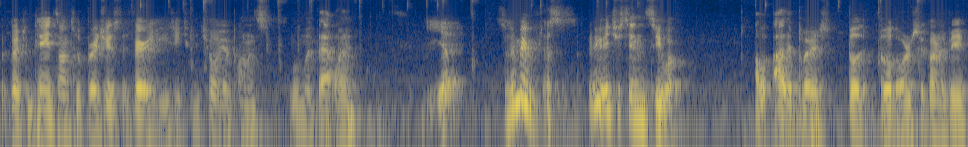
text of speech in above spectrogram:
or good contains onto bridges, it's very easy to control your opponent's movement that way. Yep. So it's gonna be, it's gonna be interesting to see what other players' build build orders are going to be.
